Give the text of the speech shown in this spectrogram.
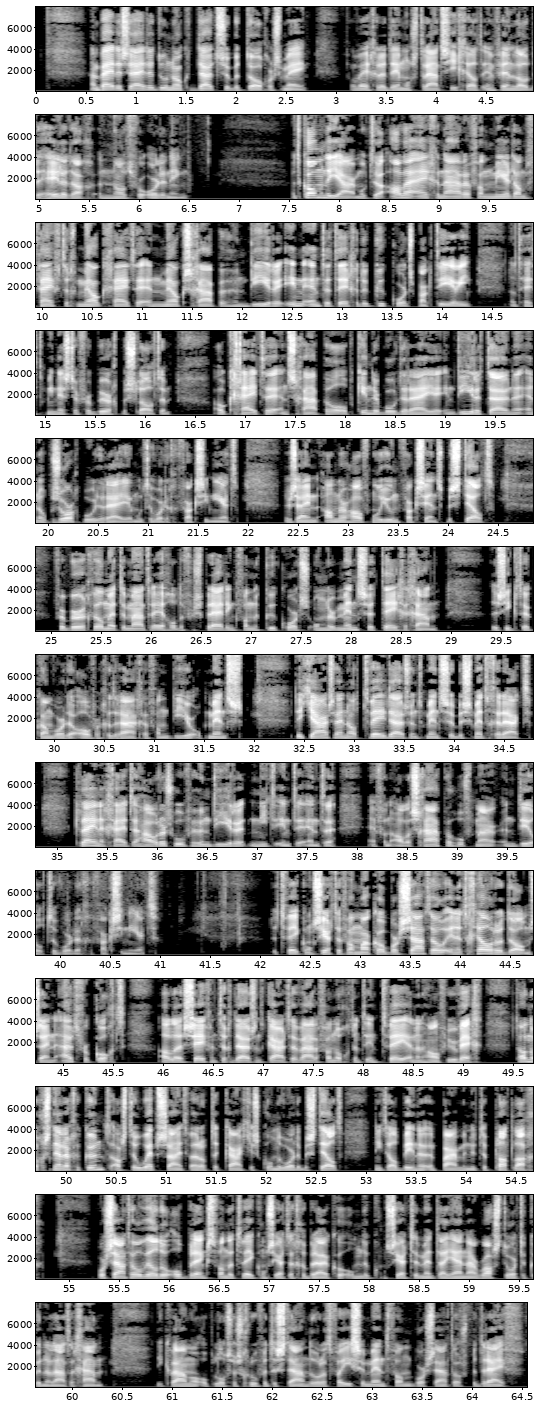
Aan beide zijden doen ook Duitse betogers mee. Vanwege de demonstratie geldt in Venlo de hele dag een noodverordening. Het komende jaar moeten alle eigenaren van meer dan 50 melkgeiten en melkschapen hun dieren inenten tegen de Q-koortsbacterie. Dat heeft minister Verburg besloten. Ook geiten en schapen op kinderboerderijen, in dierentuinen en op zorgboerderijen moeten worden gevaccineerd. Er zijn anderhalf miljoen vaccins besteld. Verburg wil met de maatregel de verspreiding van de Q-koorts onder mensen tegengaan. De ziekte kan worden overgedragen van dier op mens. Dit jaar zijn al 2000 mensen besmet geraakt. Kleine geitenhouders hoeven hun dieren niet in te enten. En van alle schapen hoeft maar een deel te worden gevaccineerd. De twee concerten van Marco Borsato in het Gelredoom zijn uitverkocht. Alle 70.000 kaarten waren vanochtend in 2,5 uur weg. Het had nog sneller gekund als de website waarop de kaartjes konden worden besteld niet al binnen een paar minuten plat lag. Borsato wil de opbrengst van de twee concerten gebruiken om de concerten met Diana Ross door te kunnen laten gaan. Die kwamen op losse schroeven te staan door het faillissement van Borsato's bedrijf.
